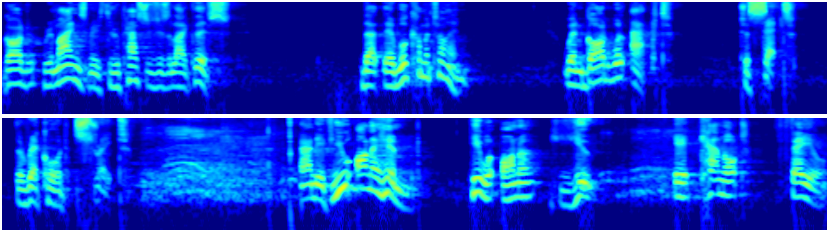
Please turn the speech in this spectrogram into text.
God reminds me through passages like this that there will come a time when God will act to set the record straight. And if you honor him, he will honor you. It cannot fail.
